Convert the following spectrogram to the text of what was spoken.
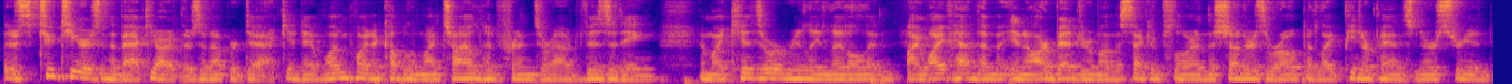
There's two tiers in the backyard. There's an upper deck. And at one point, a couple of my childhood friends were out visiting, and my kids were really little. And my wife had them in our bedroom on the second floor, and the shutters were open like Peter Pan's nursery. And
